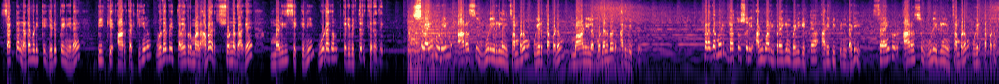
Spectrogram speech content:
சட்ட நடவடிக்கை எடுப்பேன் என பி கே ஆர் கட்சியின் உதவி தலைவருமான அவர் சொன்னதாக மலிசெக்கினி ஊடகம் தெரிவித்திருக்கிறது. ஸ்லைடூரில் அரசு ஊழியர்களின் சம்பளம் உயர்த்தப்படும் மாநில முதல்வர் அறிவிப்பு. பிரதமர் டத்துஸ்ரீ அன்வார் இப்ராஹிம் வெளியிட்ட அறிவிப்பின்படி சிலங்கூர் அரசு ஊழியர்களின் சம்பளம் உயர்த்தப்படும்.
